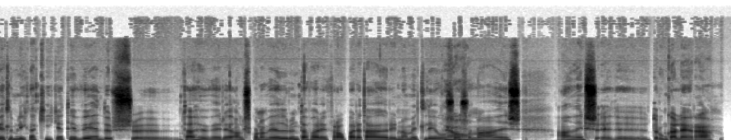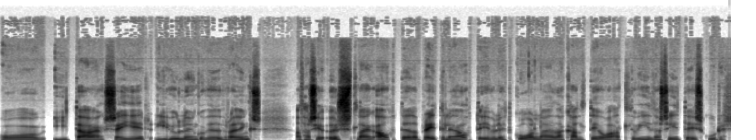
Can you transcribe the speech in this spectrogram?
við ætlum líka að kíkja til veðurs. Það hefur verið alls konar veður undarfari, frábæri dagar inn á milli og Já. svo svona aðeins, aðeins uh, drungalegra og í dag segir í hugleðingu viðurfræðings að það sé austlæg átt eða breytileg átt, yfirleitt góla eða kaldi og allvíða síðdegi skúrir.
